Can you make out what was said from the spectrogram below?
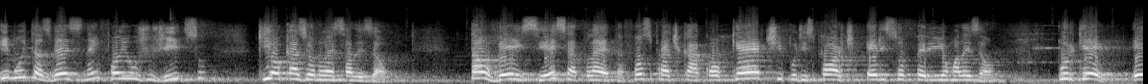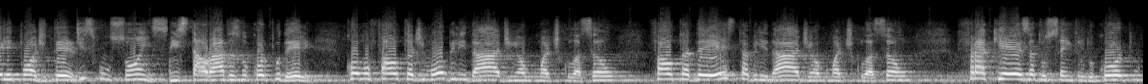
E muitas vezes nem foi o jiu-jitsu que ocasionou essa lesão. Talvez, se esse atleta fosse praticar qualquer tipo de esporte, ele sofreria uma lesão. Porque ele pode ter disfunções instauradas no corpo dele, como falta de mobilidade em alguma articulação, falta de estabilidade em alguma articulação, fraqueza do centro do corpo,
